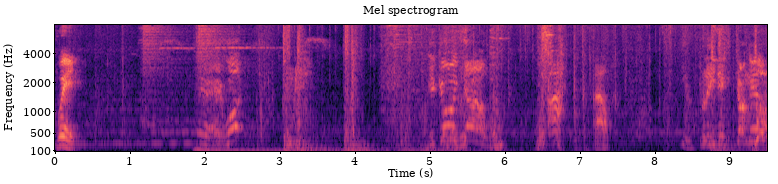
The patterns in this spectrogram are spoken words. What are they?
Wait. Hey, what? You're going down! Ah! Ow. You bleeding dunghill!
